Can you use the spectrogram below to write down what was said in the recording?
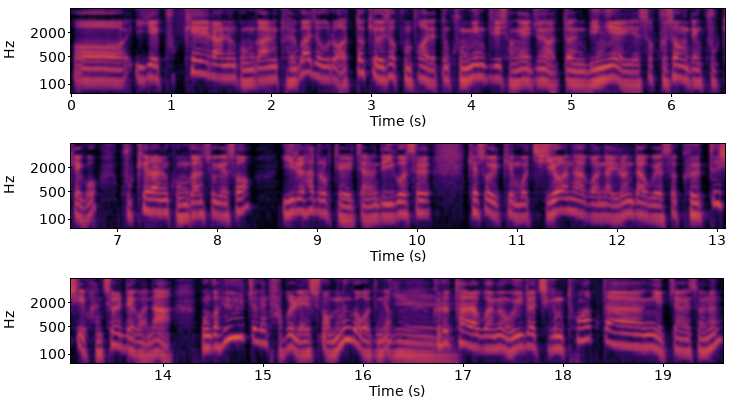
어 이게 국회라는 공간은 결과적으로 어떻게 의석 분포가 됐든 국민들이 정해준 어떤 민의에 의해서 구성된 국회고 국회라는 공간 속에서 일을 하도록 되어 있잖아요. 근데 이것을 계속 이렇게 뭐 지연하거나 이런다고 해서 그 뜻이 관철되거나 뭔가 효율적인 답을 낼 수는 없는 거거든요. 그렇다라고 하면 오히려 지금 통합당의 입장에서는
